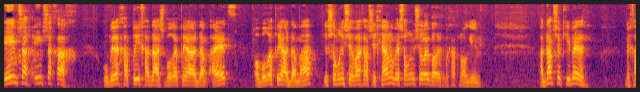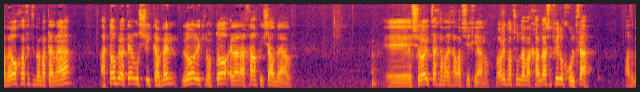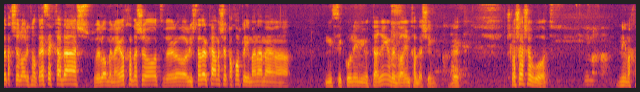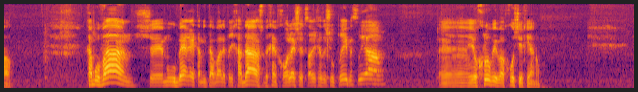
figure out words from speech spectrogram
אם שכח, הוא בירך על פרי חדש, בורא פרי האדם, העץ, או בורא פרי האדמה, יש אומרים שיברך עליו שהחיינו, ויש אומרים שלא יברך, וכך נוהגים. אדם שקיבל מחברו חפץ במתנה, הטוב ביותר הוא שיכוון לא לקנותו, אלא לאחר תשעה באב. אה, שלא יצטרך לברך עליו שהחיינו. לא לקנות שום דבר חדש, אפילו חולצה. אז בטח שלא לקנות עסק חדש, ולא מניות חדשות, ולא להשתדל כמה שפחות להימנע מה... מסיכונים מיותרים ודברים חדשים. ב... שלושה שבועות, ממחר. ממחר. כמובן שמעוברת המתהווה לפרי חדש, וכן חולה שצריך איזשהו פרי מסוים, אה, יאכלו ויברכו שהחיינו.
